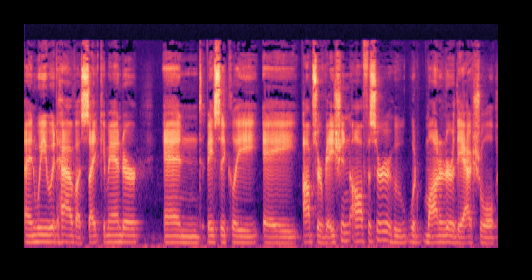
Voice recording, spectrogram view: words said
And we would have a site commander and basically a observation officer who would monitor the actual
